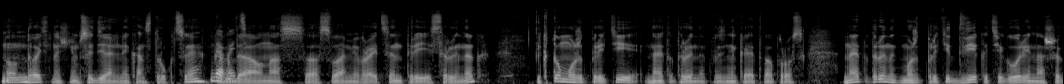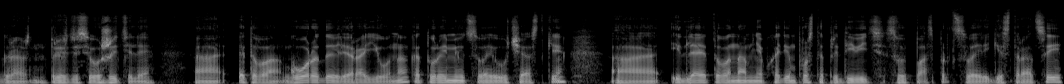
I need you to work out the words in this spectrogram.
Ну, давайте начнем с идеальной конструкции. Давайте. Когда у нас а, с вами в райцентре есть рынок, и кто может прийти на этот рынок, возникает вопрос. На этот рынок может прийти две категории наших граждан. Прежде всего, жители а, этого города или района, которые имеют свои участки. А, и для этого нам необходимо просто предъявить свой паспорт, своей регистрации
